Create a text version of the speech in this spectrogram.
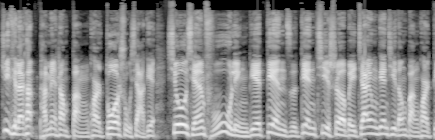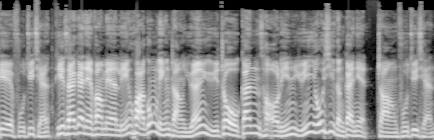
具体来看，盘面上板块多数下跌，休闲服务领跌，电子、电器设备、家用电器等板块跌幅居前。题材概念方面，磷化工领涨，元宇宙、甘草林、云游戏等概念涨幅居前。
